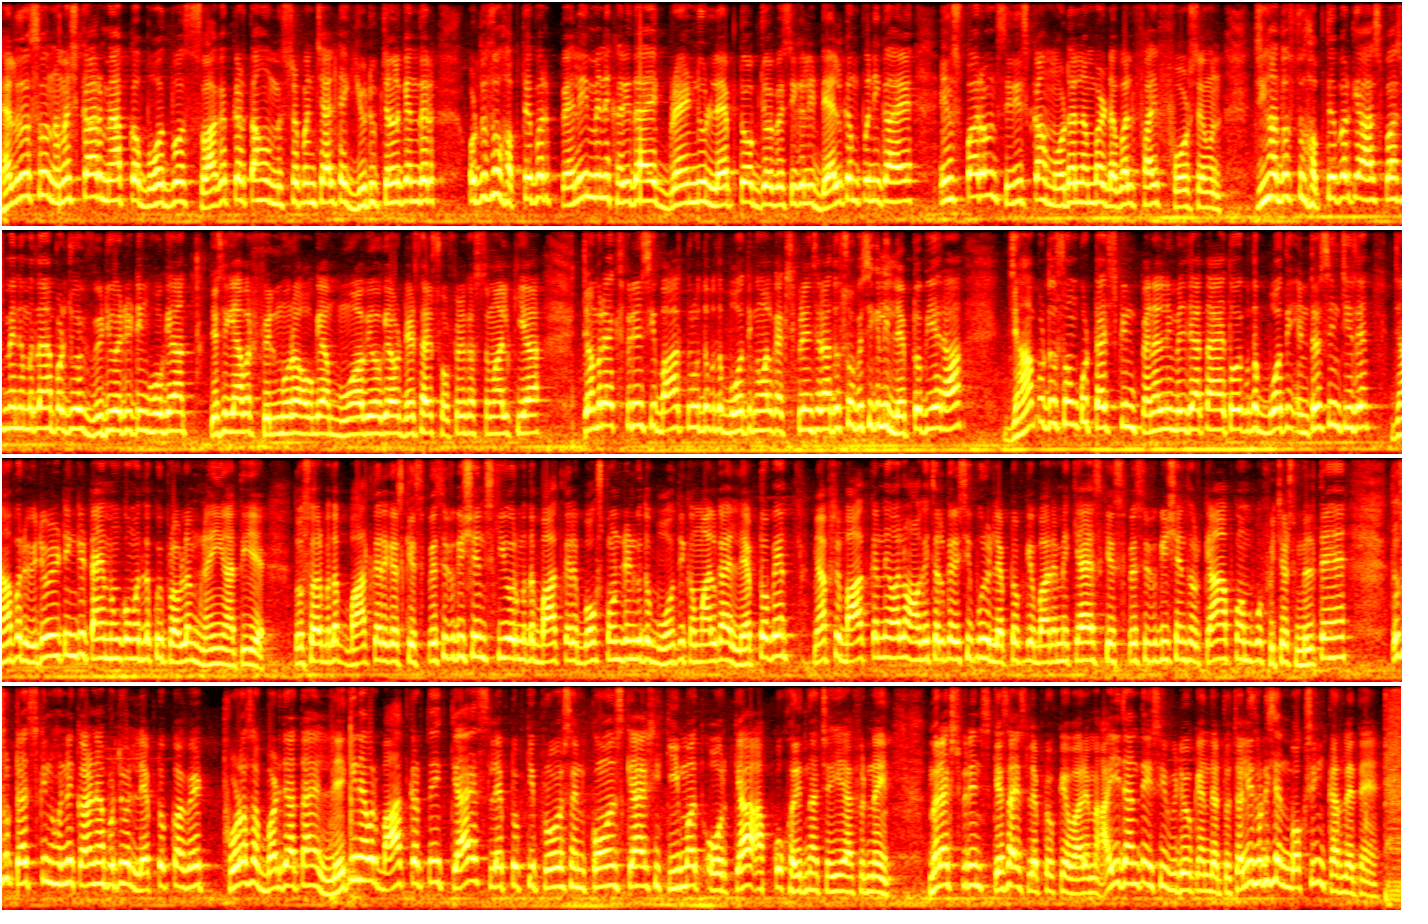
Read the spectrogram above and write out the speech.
Hello दोस्तों, नमस्कार। मैं आपका बहुत बहुत स्वागत करता हूँ mister Panchal tech YouTube channel के अंदर। और दोस्तों, हफ़्ते भर पहले ही मैंने खरीदा है एक ब्रांड न्यू लैपटॉप जो बेसिकली डेल कंपनी का है इंस्पायरन सीरीज़ का model number double five four seven जी हाँ दोस्तों, हफ़्ते भर के आसपास मैंने मतलब यहाँ पर जो वीडियो एडिटिंग हो गया, जैसे कि यहाँ पर फिल्मोरा हो गया, मूवा भी हो गया और ढेर सारे सॉफ्टवेयर का इस्तेमाल किया। जब मेरा एक्सपीरियंस की बात करूँ तो मतलब बहुत ही कमाल का एक्सपीरियंस रहा। दोस्तों बेसिकली लैपटॉप ये रहा, जहाँ पर दोस्तों हमको टच स्क्रीन पैनल नहीं मिल जाता है तो मतलब बहुत ही इंटरेस्टिंग चीज़ है। जहाँ पर वीडियो एडिटिंग के टाइम हमको मतलब कोई प्रॉब्लम नहीं आती है। दोस्तों यार मतलब बात करें अगर इसके स्पेसिफिकेशंस की और मतलब बात करें बॉक्स कंटेंट की तो बहुत ही कमाल का है। लैपटॉप है। मैं आपसे बात करने वाला हूँ। आगे चलकर इसी पूरे लैपटॉप के बारे में क्या है इसके स्पेसिफिकेशन और क्या आपको हमको फीचर्स मिलते हैं। दोस्तों टच स्क्रीन होने के कारण यहाँ पर जो लैपटॉप का वेट थोड़ा सा बढ़ जाता है। लेकिन यहाँ पर बात करते हैं क्या इस लैपटॉप की प्रोस एंड कॉन्स क्या इसकी कीमत और क्या आपको खरीदना चाहिए या फिर नहीं। मेरा एक्सपीरियंस कैसा है इस लैपटॉप के बारे में, आइए जानते हैं इसी वीडियो के अंदर। तो चलिए थोड़ी सी अनबॉक्सिंग कर लेते हैं।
